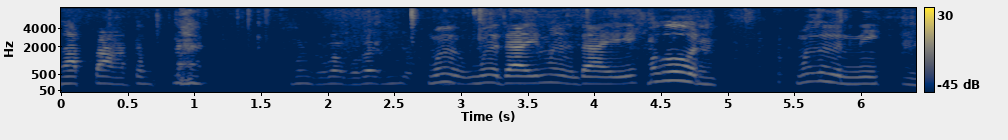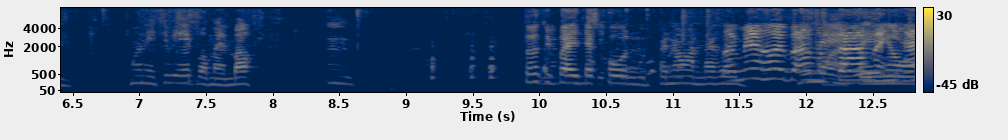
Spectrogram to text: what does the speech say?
หลับปากกับมือมือใดมือใดมื้ออื่น มืออื่นนี่มื้ อนี้11บ่แม่นบ่ตัวสิไปจะคนไปนอนได้ไปเฮ้ยแม่เฮ้ยไปเอาน้ำตาลหน่อยไง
